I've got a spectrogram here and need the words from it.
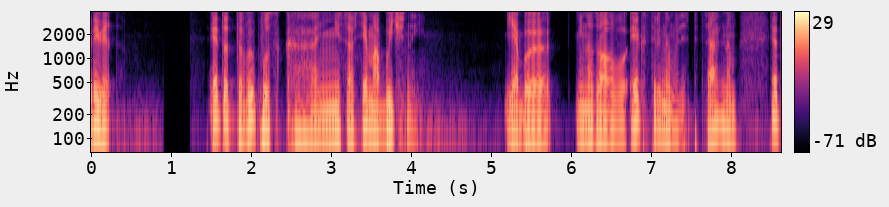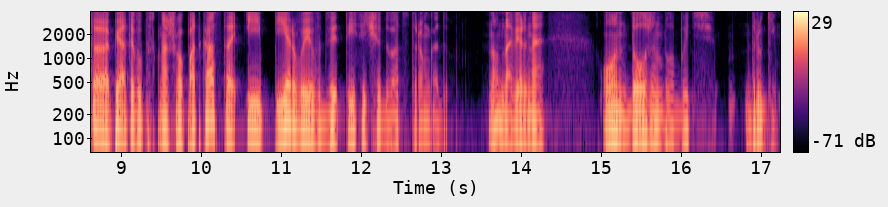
Привет. Этот выпуск не совсем обычный. Я бы не назвал его экстренным или специальным. Это пятый выпуск нашего подкаста и первый в 2022 году. Но, наверное, он должен был быть другим.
